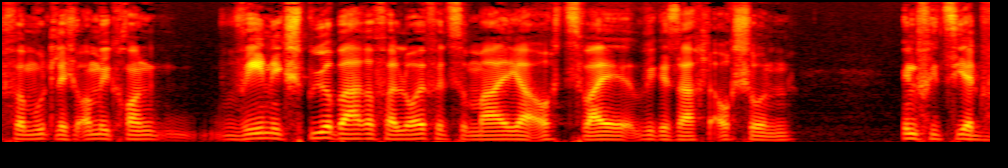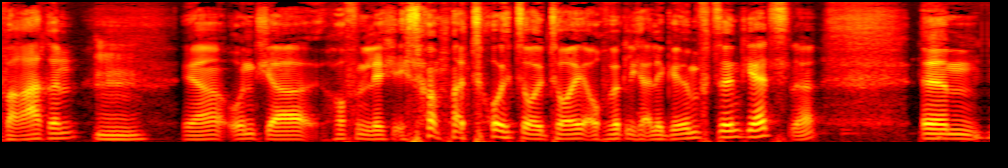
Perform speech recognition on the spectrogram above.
vermutlich Omikron wenig spürbare Verläufe, zumal ja auch zwei, wie gesagt, auch schon infiziert waren. Mhm. Ja, und ja, hoffentlich, ich sag mal, toi, toi, toi, auch wirklich alle geimpft sind jetzt. Ne? Ähm,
